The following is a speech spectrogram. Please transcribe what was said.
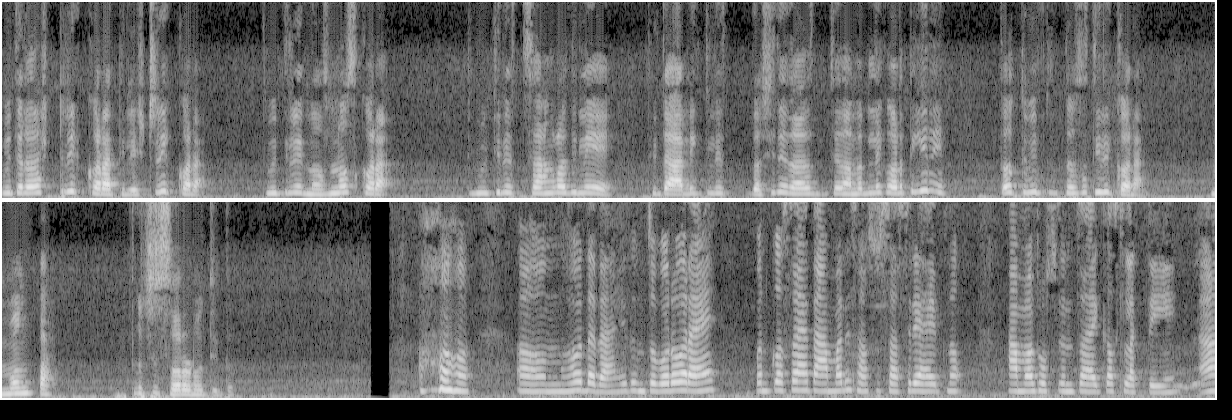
तुम्ही तिला स्ट्रिक करा तिले स्ट्रिक करा. तुम्ही तिले नसनस करा. तुम्ही तिले चांगलं दिले. तिथं आली तिले जशी ते न- करते की नाही? तर तुम्ही ती- तसं तिला करा. मग पा तशी सरळ होती तर. अं, हो दादा हे तुमचं बरोबर आहे. पण कसं आहे आम्हाला सासू सासरे आहेत ना. आम्हाला त्यांचं ऐकाच लागते. हा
